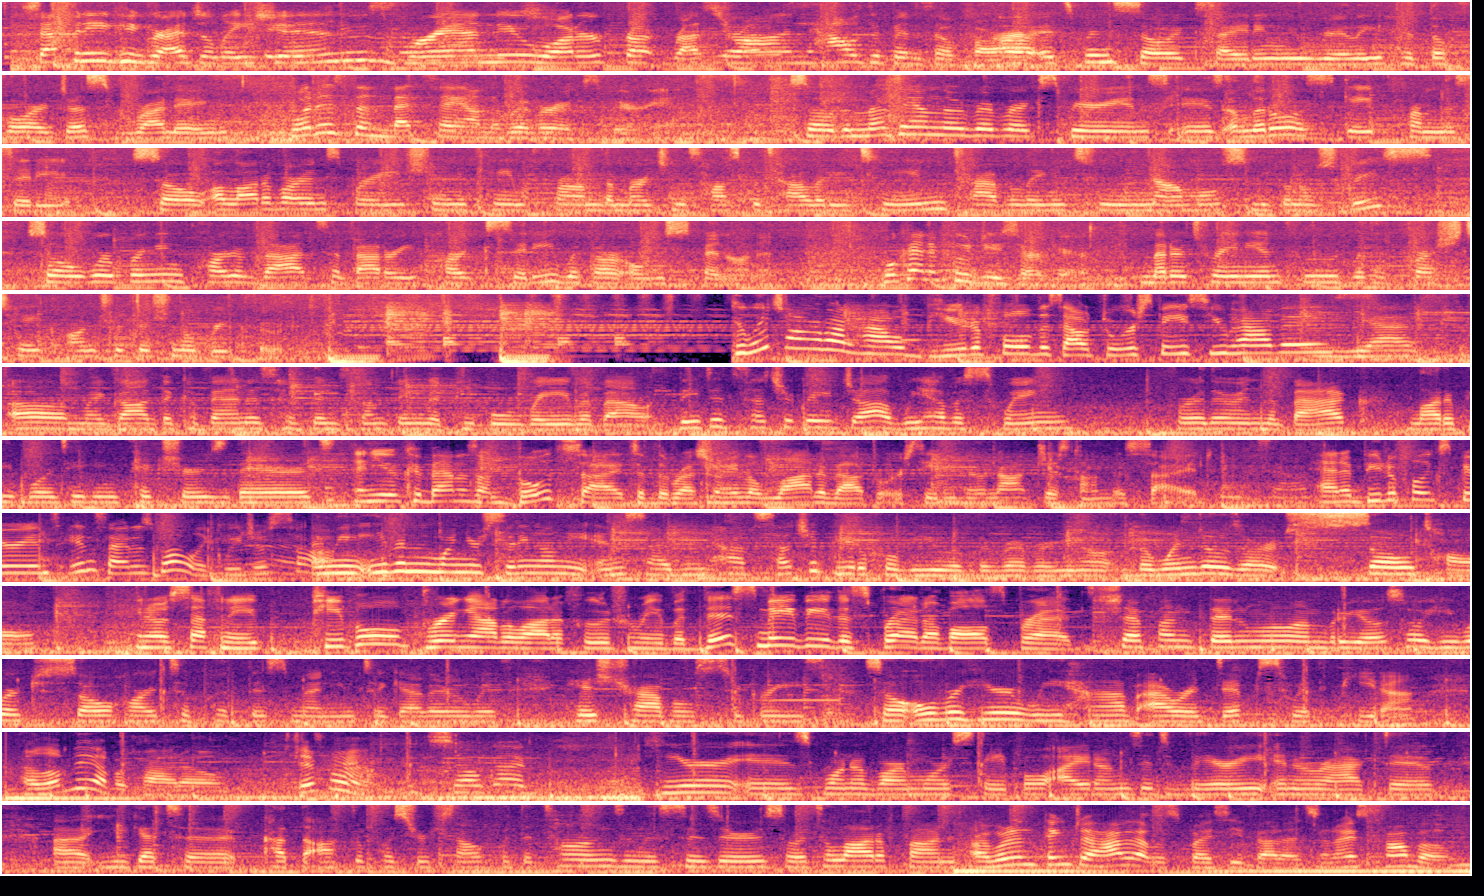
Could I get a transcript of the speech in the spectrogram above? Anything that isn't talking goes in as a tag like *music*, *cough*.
Stephanie, congratulations. Brand new waterfront restaurant. Yes. How's it been so far? Uh, it's been so exciting. We really hit the floor just running. what is the Mezze on the River experience? So the the River experience is a little escape from the city. So a lot of our inspiration came from the Merchants Hospitality team traveling to Namos, Mykonos, Greece. So we're bringing part of that to Battery Park City with our own spin on it. What kind of food do you serve here? Mediterranean food with a fresh take on traditional Greek food. Can we talk about how beautiful this outdoor space you have is? Yes. Oh my God, the cabanas have been something that people rave about. They did such a great job. We have a swing further in the back. A lot of people are taking pictures there. And you have cabanas on both sides of the restaurant. You have a lot of outdoor seating here, not just on this side. Exactly. And a beautiful experience inside as well, like we just saw. I mean, even when you're sitting on the inside, you have such a beautiful view of the river. You know, the windows are so tall. You know, Stephanie, people bring out a lot of food for me, but this may be the spread of all spreads. Chef Antelmo Ambrioso, he worked so hard to put this menu together with his travels to Greece. So over here we have our dips with pita. I love the avocado. Different. It's so good. Here is one of our more staple items. It's very interactive. Uh, you get to cut the octopus yourself with the tongues and the scissors, so it's a lot of fun. I wouldn't think to have that with spicy feta. It's a nice combo.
